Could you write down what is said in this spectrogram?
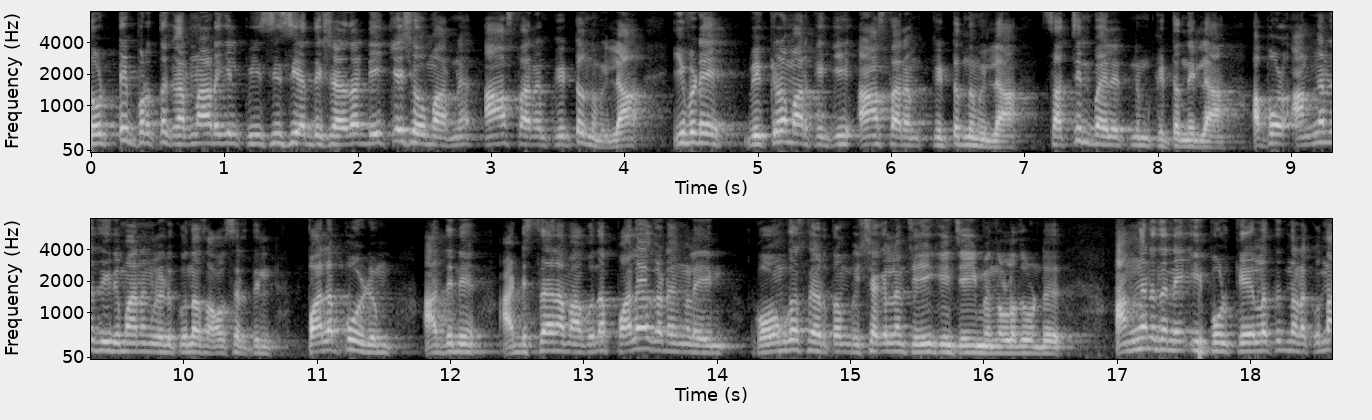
തൊട്ടിപ്പുറത്ത് കർണാടകയിൽ പി സി സി അധ്യക്ഷനായ ഡി കെ ശിവകുമാറിന് ആ സ്ഥാനം കിട്ടുന്നുമില്ല. ഇവിടെ വിക്രമാർക്കയ്ക്ക് ആ സ്ഥാനം കിട്ടുന്നുമില്ല. സച്ചിൻ പൈലറ്റിനും കിട്ടുന്നില്ല. അപ്പോൾ അങ്ങനെ തീരുമാനങ്ങൾ എടുക്കുന്ന അവസരത്തിൽ പലപ്പോഴും അതിന് അടിസ്ഥാനമാകുന്ന പല ഘടകങ്ങളെയും കോൺഗ്രസ് നേതൃത്വം വിശകലനം ചെയ്യുകയും ചെയ്യും എന്നുള്ളതുകൊണ്ട് അങ്ങനെ തന്നെ ഇപ്പോൾ കേരളത്തിൽ നടക്കുന്ന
